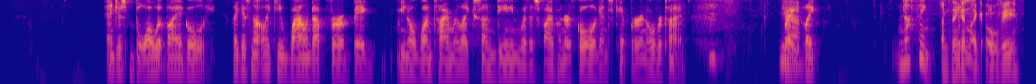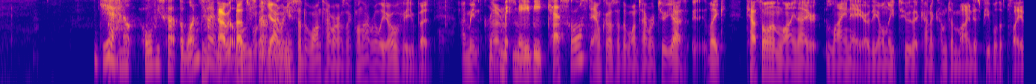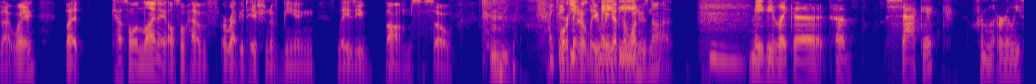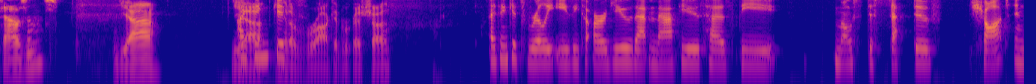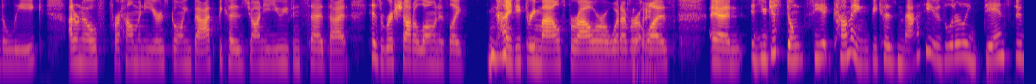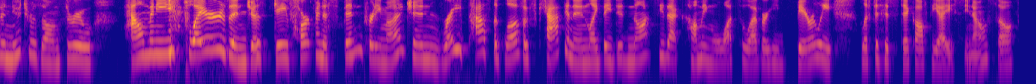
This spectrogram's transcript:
and just blow it by a goalie. Like it's not like he wound up for a big, you know, one timer like Sundin with his 500th goal against Kipper in overtime. yeah. Right? Like nothing. I'm thinking it's, like Ovi. Yeah. No, Ovi's got the one timer. That's yeah. Really... When you said the one timer, I was like, well, not really Ovi, but I mean, like I know, maybe Kessel. Stamkos had the one timer too. Yes, yeah, like Kessel and Laine, Laine are the only two that kind of come to mind as people that play that way. But Kessel and Laine also have a reputation of being lazy bums. So, mm-hmm. fortunately, maybe, we get the one who's not. Maybe like a, a Sakic from the early thousands. Yeah. Yeah. I think had a rocket wrist shot. I think it's really easy to argue that Matthews has the most deceptive shot in the league. I don't know for how many years going back because Johnny, you even said that his wrist shot alone is like 93 miles per hour or whatever it was. And you just don't see it coming because Matthews literally danced through the neutral zone through how many players and just gave Hartman a spin pretty much and right past the glove of Kahkonen. Like they did not see that coming whatsoever. He barely lifted his stick off the ice, you know? So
